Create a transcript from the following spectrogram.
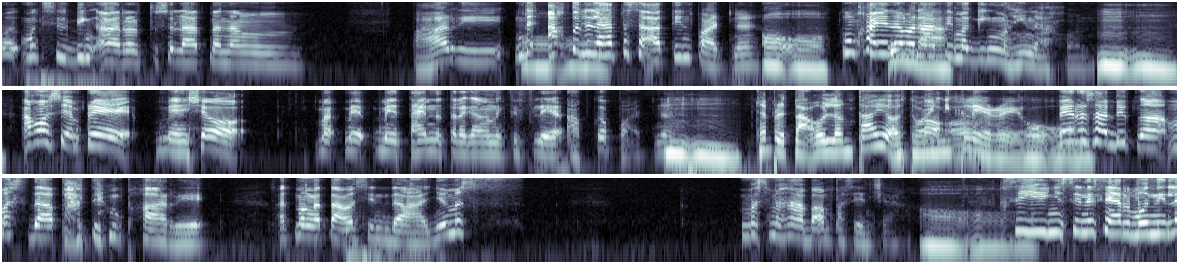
mag- magsilbing aral to sa lahat na ng pari. Hindi, Oo. actually, lahat na sa atin, partner. Oo. Kung kaya naman Una. natin maging mahinahon. Mm-mm. Ako, siyempre, medyo, ma- may, may time na talagang nag-flare up ka, partner. Mm-mm. Siyempre, tao lang tayo. Attorney Oo. Claire eh. Oo. Pero sabi ko nga, mas dapat yung pare at mga taong sindahan, yung mas mas mahaba ang pasensya. Oo. Kasi yun yung sinesermon nila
